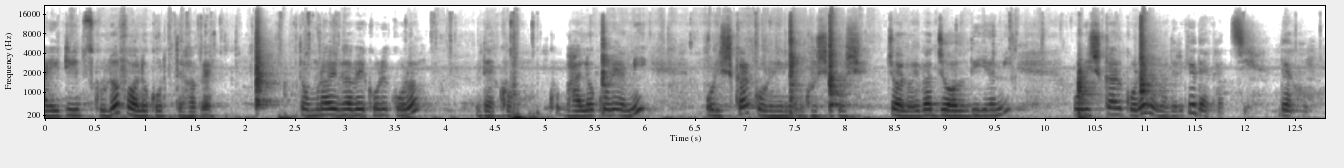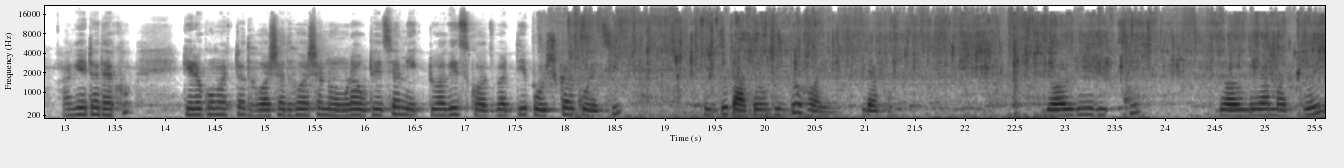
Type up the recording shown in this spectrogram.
আর এই টিপসগুলো ফলো করতে হবে। তোমরা ওইভাবে করে করো। দেখো, খুব ভালো করে আমি পরিষ্কার করে নিলাম ঘষে ঘষে। চলো, এবার জল দিয়ে আমি পরিষ্কার করে তোমাদেরকে দেখাচ্ছি। দেখো। আগে এটা দেখো, কীরকম একটা ধোয়াশা ধোয়াশা নোংরা উঠেছে, আমি একটু আগে স্কচবার দিয়ে পরিষ্কার করেছি, কিন্তু তাতেও কিন্তু হয়নি। দেখো, জল দিয়ে দিচ্ছি, জল দেওয়া মাত্রই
